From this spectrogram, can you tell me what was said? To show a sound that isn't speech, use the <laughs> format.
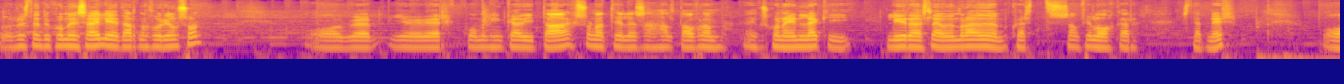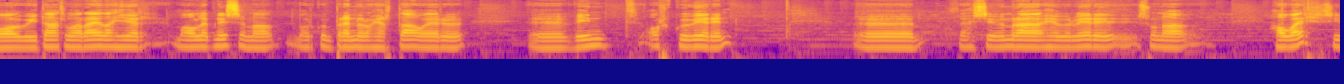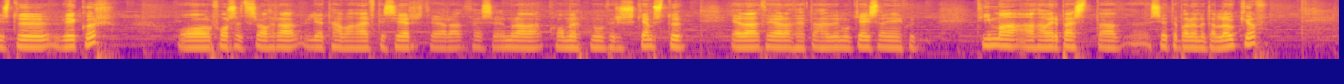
Hlustendur komið sæli, ég heit Arnar Þór Jónsson. Og uh, ég er komin hingað í dag svona til þess að halda áfram einhvers konar innlegg í líðræðislega umræðu um hvert samfélag okkar stefnir. Og í dag ætlum við að ræða hér málefnis sem að mörgum brennur á hjarta og eru uh, vind orku verin uh, þessi umræða hefur verið svona hávær síðustu vikur og fórsættisráðra létt hafa það eftir sér þegar að þessi umræða kom upp nú fyrir skemstu eða þegar að þetta hefði nú geysað í einhvern tíma að það veri best að setja bara um þetta lögjöf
